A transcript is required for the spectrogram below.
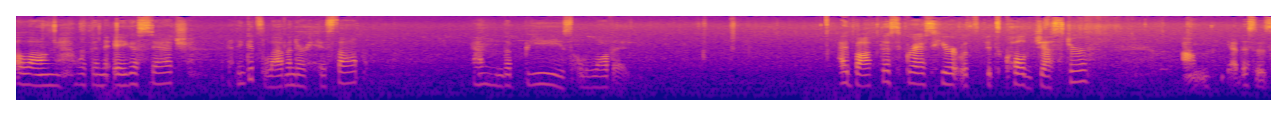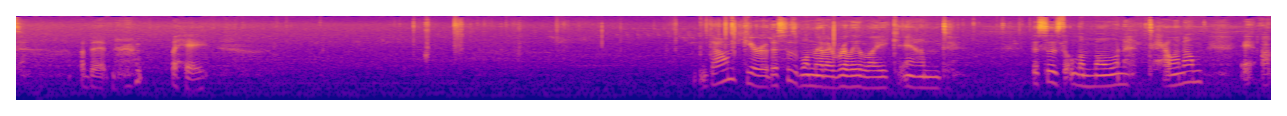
along with an agastache. I think it's lavender hyssop, and the bees love it. I bought this grass here. It was, it's called Jester. Um, yeah, this is a bit, but hey. Down here, this is one that I really like, and this is Limon Talinum. It, uh,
